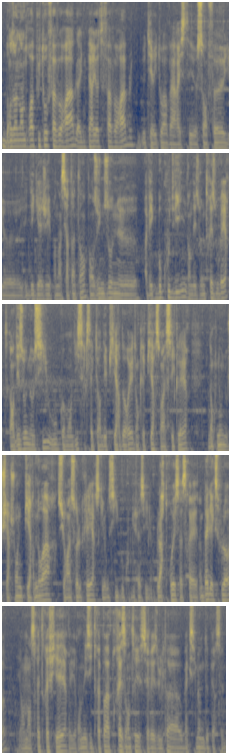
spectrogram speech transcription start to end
dans un endroit plutôt favorable, à une période favorable. Le territoire va rester sans feuilles euh, et dégagé pendant un certain temps, dans une zone euh, avec beaucoup de vignes, dans des zones très ouvertes, dans des zones aussi où, comme on dit, c'est le secteur des pierres dorées, donc les pierres sont assez claires. Donc nous, nous cherchons une pierre noire sur un sol clair, ce qui est aussi beaucoup plus facile. La retrouver, ça serait un bel exploit, et on en serait très fiers, et on n'hésiterait pas à présenter ces résultats au maximum de personnes.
